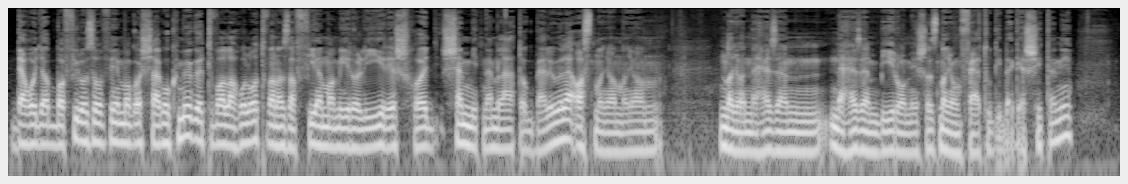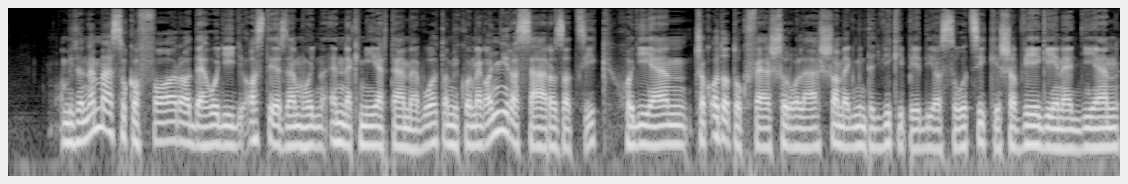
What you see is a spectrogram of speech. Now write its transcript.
de hogy abban a filozófiai magasságok mögött valahol ott van az a film, amiről ír, és hogy semmit nem látok belőle, azt nagyon-nagyon nagyon nehezen, nehezen bírom, és az nagyon fel tud idegesíteni. Amitől nem mászok a falra, de hogy így azt érzem, hogy ennek mi értelme volt, amikor meg annyira száraz a cikk, hogy ilyen csak adatok felsorolása, meg mint egy Wikipédia szócikk, és a végén egy ilyen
